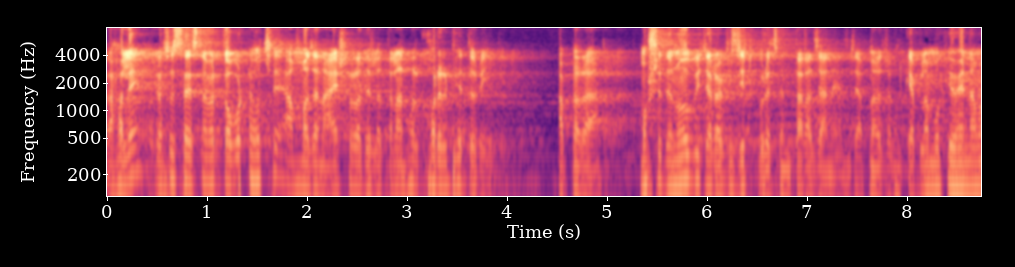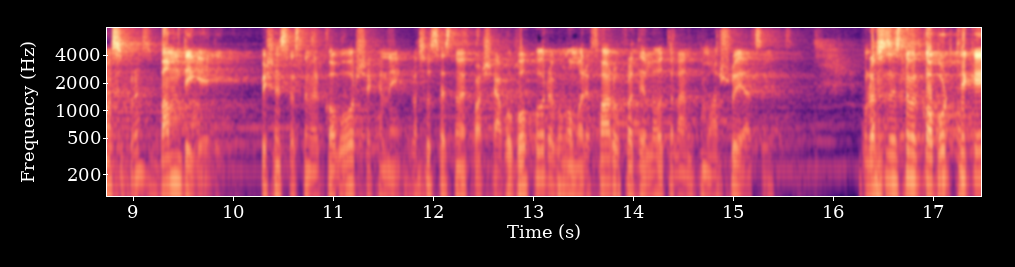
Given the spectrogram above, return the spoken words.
তাহলে রসুল্লাহ ইসলামের কবরটা হচ্ছে আম্মা জান আয়েশা তালানহর ঘরের ভেতরেই আপনারা মসজিদে নবী যারা ভিজিট করেছেন, তারা জানেন যে আপনারা যখন কেবলামুখী হয়ে নামাজ পড়েন, বাম দিকে বিষ্ণু ইসলামের কবর, সেখানে রসুল্লাহ ইসলামের পাশে আবু বকর এবং ওমরে ফারুক রাদিল্লাহ তালানহুমা শুয়ে আছে রাসুল ইসলামের কবর থেকে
